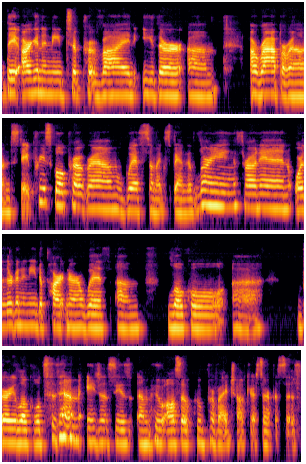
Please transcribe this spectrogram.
they are going to need to provide either um, a wraparound state preschool program with some expanded learning thrown in, or they're going to need to partner with um, local, uh, very local to them agencies um, who also who provide childcare services.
